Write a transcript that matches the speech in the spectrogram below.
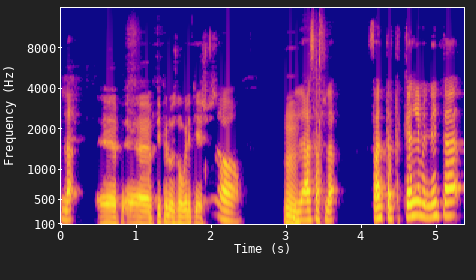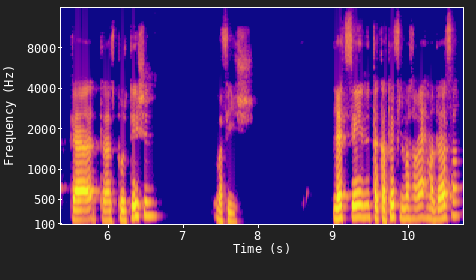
لأ. people with mobility issues. آه. مم. للأسف لأ. فأنت بتتكلم إن أنت ك transportation مفيش. let's say إن أنت كطفل مثلا رايح مدرسة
